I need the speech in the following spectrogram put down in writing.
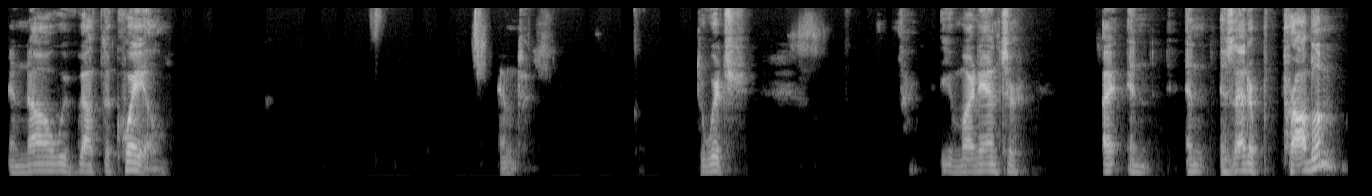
and now we've got the quail. And to which you might answer, I, and and is that a problem?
